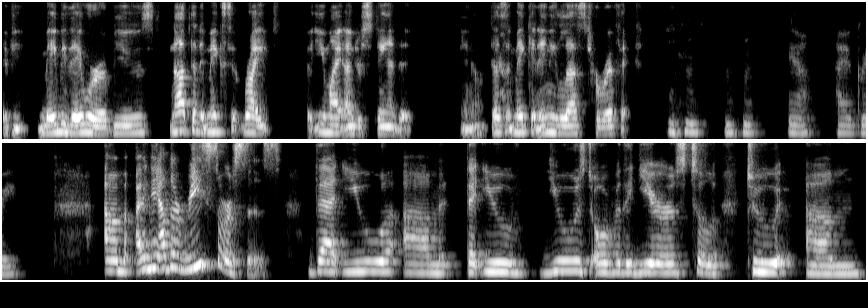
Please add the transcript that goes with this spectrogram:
If you maybe they were abused, not that it makes it right, but you might understand it. You know, doesn't make it any less horrific. Mm-hmm. Mm-hmm. Yeah, I agree. Um, any other resources that you um, that you've used over the years to to um,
